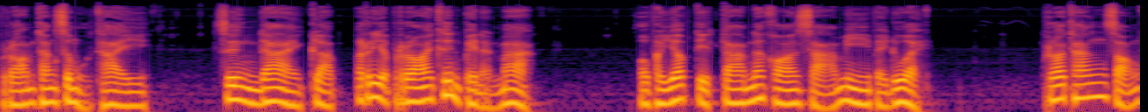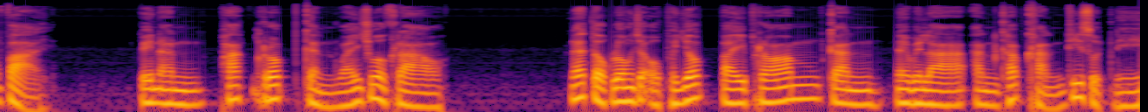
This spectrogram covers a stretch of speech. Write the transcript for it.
พร้อมทั้งสมุทัยซึ่งได้กลับเรียบร้อยขึ้นเป็นอันมาก อพยพติดตามนครสามีไปด้วย เพราะทั้งสองฝ่าย เป็นอันพักรบกันไว้ชั่วคราว และตกลงจะอพยพไปพร้อมกันในเวลาอันคับขันที่สุดนี้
